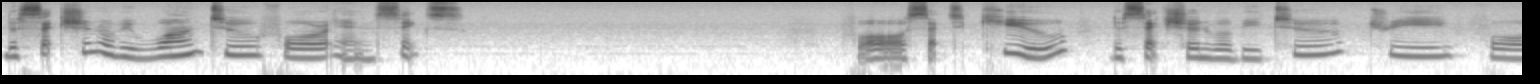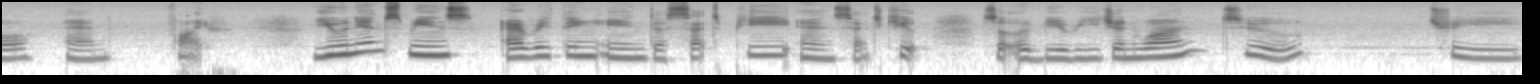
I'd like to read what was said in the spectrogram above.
the section will be 1, 2, 4, and 6. For set Q, the section will be 2, 3, 4, and 5. Unions means everything in the set P and set Q. So it would be region 1, 2, 3,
